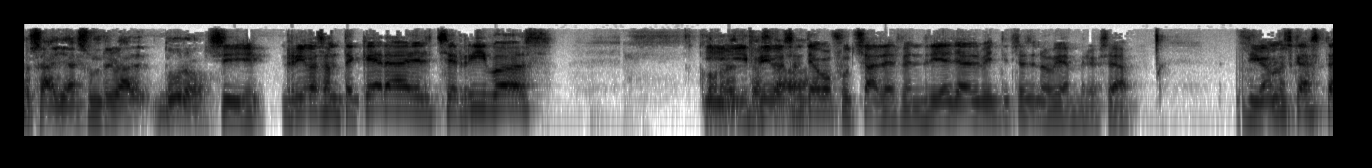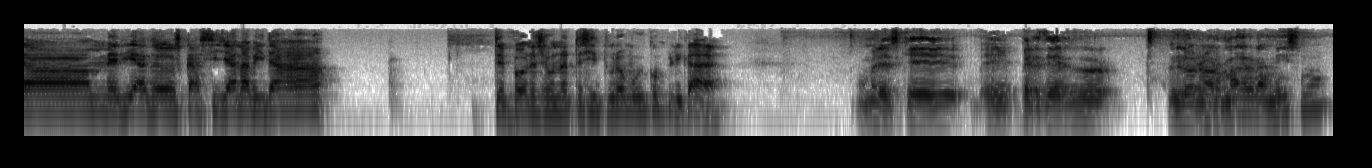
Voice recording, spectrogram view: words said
O sea, ya es un rival duro. Sí, Rivas Antequera, Elche Rivas y Rivas o sea- Santiago Futsales. Vendría ya el 23 de noviembre. O sea, digamos que hasta mediados casi ya Navidad te pones en una tesitura muy complicada. Hombre, es que eh, perder lo normal ahora mismo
